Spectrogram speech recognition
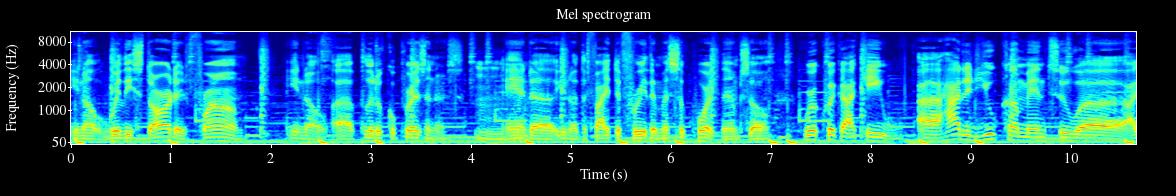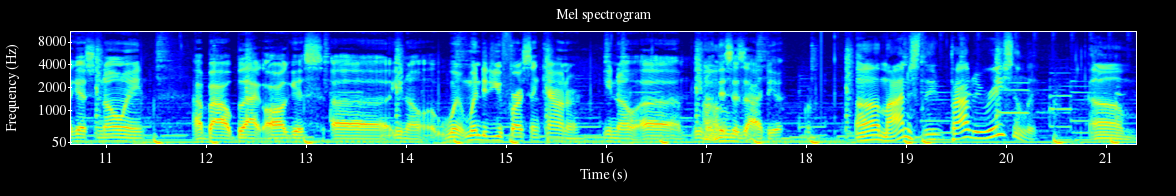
you know, really started from you know uh, political prisoners and uh, you know the fight to free them and support them. So real quick, Ahki, uh, how did you come into uh, I guess knowing about Black August? Uh, you know, when when did you first encounter you know uh, you know this Oh. is idea? Um, honestly, probably recently. Um,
